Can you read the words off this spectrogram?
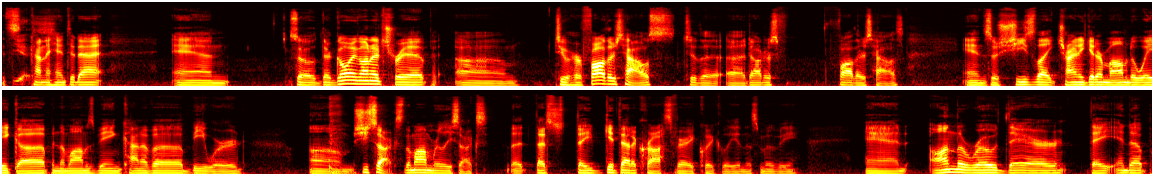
It's Yes. kind of hinted at. And so they're going on a trip um, to her father's house, to the uh, daughter's father's house. And so she's like trying to get her mom to wake up, and the mom's being kind of a b word. Um, she sucks. The mom really sucks. That that's they get that across very quickly in this movie. And on the road there, they end up.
